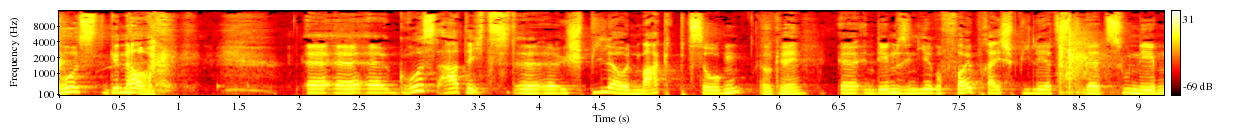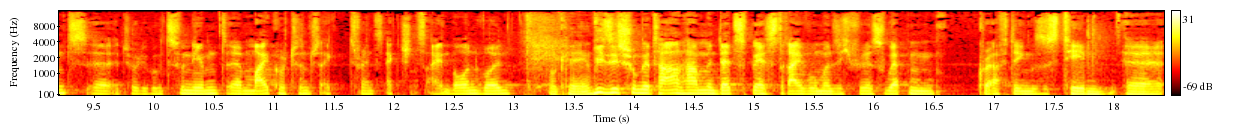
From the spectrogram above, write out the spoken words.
groß, genau. äh, äh, äh, großartig äh, Spieler- und marktbezogen, Okay. Äh, indem sie in ihre Vollpreisspiele jetzt äh, zunehmend, äh, Entschuldigung, zunehmend äh, Microtransactions einbauen wollen. Okay. Wie sie es schon getan haben in Dead Space 3, wo man sich für das Weapon Crafting System äh,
